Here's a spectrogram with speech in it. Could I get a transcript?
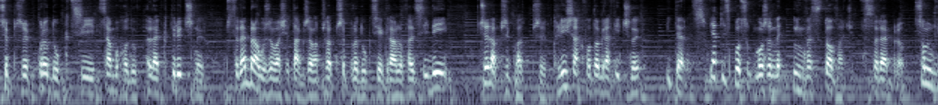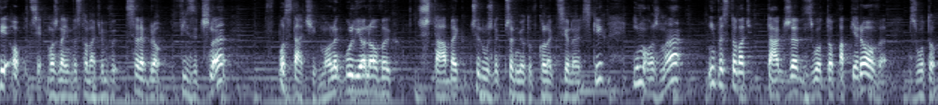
czy przy produkcji samochodów elektrycznych. Srebra używa się także przykład przy produkcji ekranów LCD, czy na przykład przy kliszach fotograficznych. I teraz, w jaki sposób możemy inwestować w srebro? Są dwie opcje. Można inwestować w srebro fizyczne w postaci monet bulionowych, sztabek czy różnych przedmiotów kolekcjonerskich i można inwestować także w złoto papierowe, w złoto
